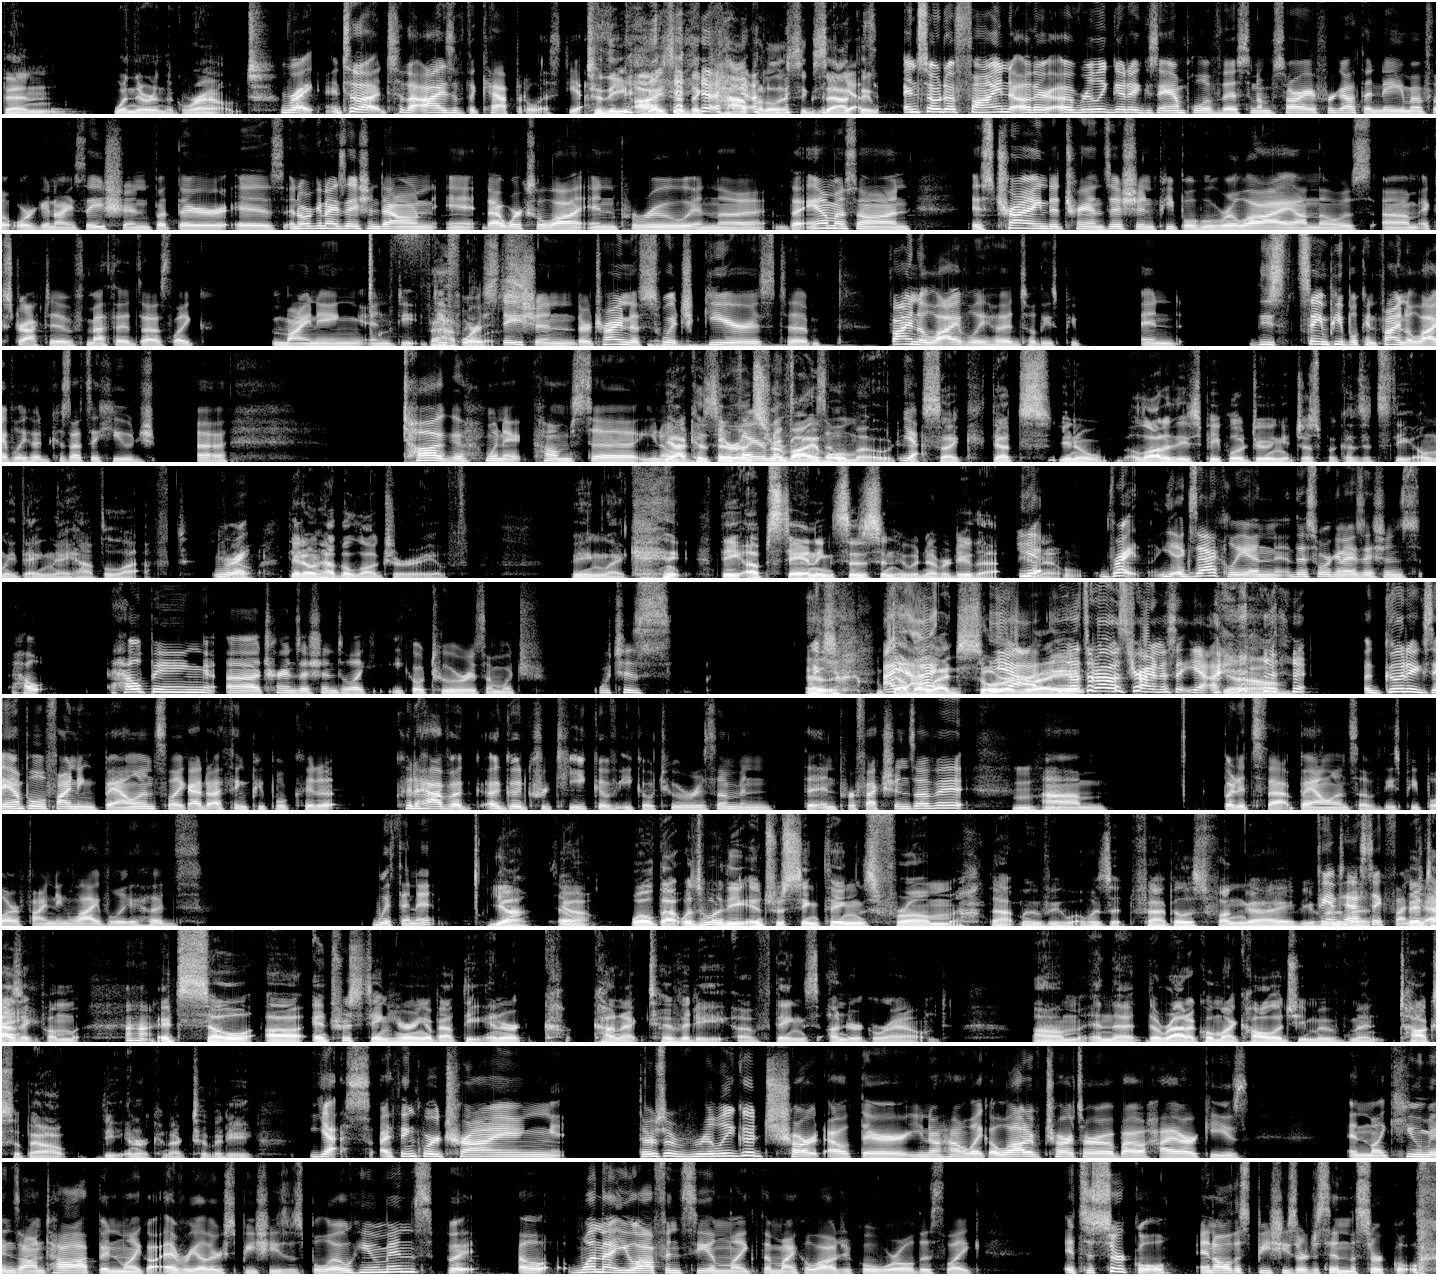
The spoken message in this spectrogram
than when they're in the ground. Right. And to the to the eyes of the capitalist, yes. To the eyes of the capitalist, exactly. Yes. And so to find other a really good example of this, and I'm sorry I forgot the name of the organization, but there is an organization down in, that works a lot in Peru in the the Amazon is trying to transition people who rely on those um, extractive methods as like mining and de- deforestation. They're trying to switch gears to find a livelihood so these people and these same people can find a livelihood because that's a huge uh, tug when it comes to you know yeah, because they're in survival mode. Yeah. It's like that's you know a lot of these people are doing it just because it's the only thing they have left. you know. Right. They don't have the luxury of being like the upstanding citizen who would never do that. You yeah know? right yeah, exactly and this organization's help helping uh transition to like ecotourism which which is I- double-edged sword, yeah right? that's what i was trying to say yeah, yeah. um, a good example of finding balance like i, I think people could could have a, a good critique of ecotourism and the imperfections of it mhm. um but it's that balance of these people are finding livelihoods within it Yeah, So- yeah. Well, that was one of the interesting things from that movie. What was it? Fabulous Fungi. Have you heard Fantastic of it? Fungi. Fantastic Fungi. Uh-huh. It's so uh, interesting hearing about the interconnectivity of things underground, um, and that the radical mycology movement talks about the interconnectivity. Yes, I think we're trying. There's a really good chart out there. You know how like a lot of charts are about hierarchies and like humans on top and like every other species is below humans, but uh, one that you often see in like the mycological world is like it's a circle and all the species are just in the circle.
